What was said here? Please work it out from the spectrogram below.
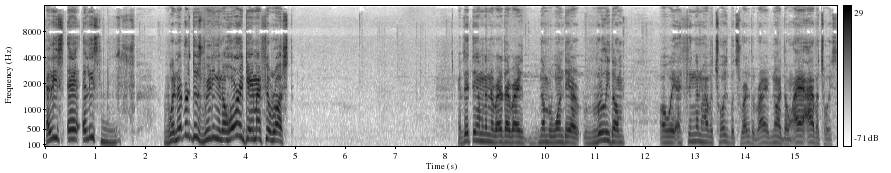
At least at least whenever there's reading in a horror game, I feel rushed. If they think I'm gonna write that right, number one, they are really dumb. Oh wait, I think I don't have a choice but to ride the ride. No, I don't. I I have a choice.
